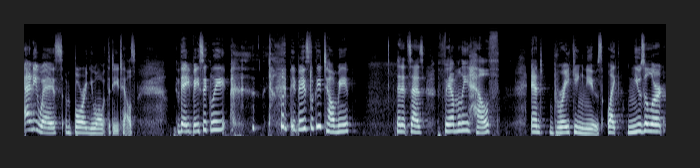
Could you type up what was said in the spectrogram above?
Anyways, I'm boring you all with the details. They basically, they basically tell me that it says family health and breaking news, like news alert,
